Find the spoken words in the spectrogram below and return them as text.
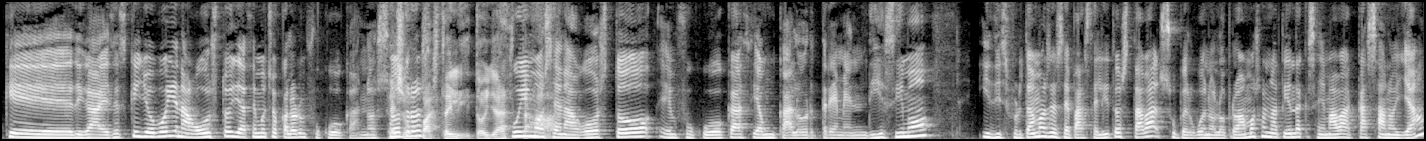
que digáis, es que yo voy en agosto y hace mucho calor en Fukuoka. Nosotros es un pastelito, ya fuimos en agosto en Fukuoka, hacía un calor tremendísimo y disfrutamos de ese pastelito, estaba súper bueno. Lo probamos en una tienda que se llamaba Casa Noya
